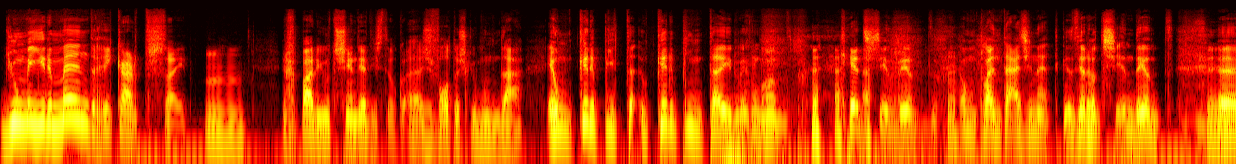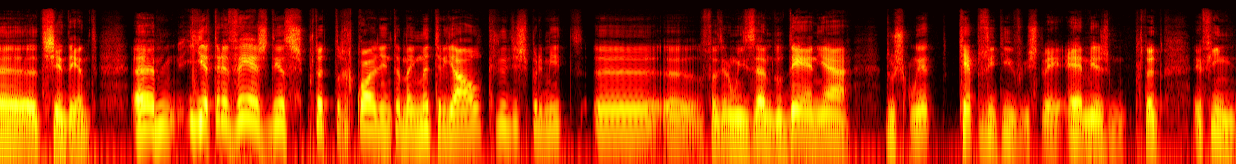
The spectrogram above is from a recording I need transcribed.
de uma irmã de Ricardo III. Uhum. Repare, o descendente, isto, as voltas que o mundo dá, é um carpinteiro em Londres, que é descendente, é um plantagenet, quer dizer, é o descendente. Uh, descendente. Um, e através desses, portanto, recolhem também material que lhes permite uh, uh, fazer um exame do DNA do esqueleto que é positivo, isto é, é mesmo, portanto, enfim,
